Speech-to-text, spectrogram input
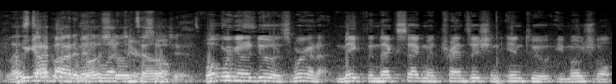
got- let's we got talk about, a minute emotional here. So intelligence. what we're going to do is we're going to make the next segment transition into emotional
